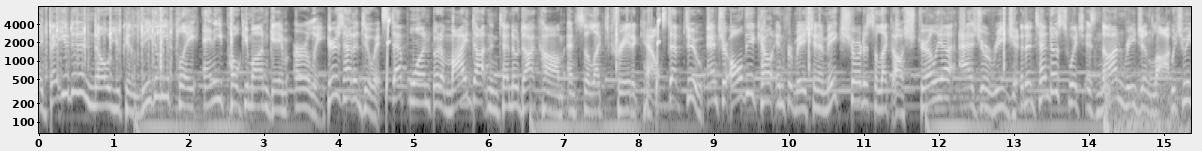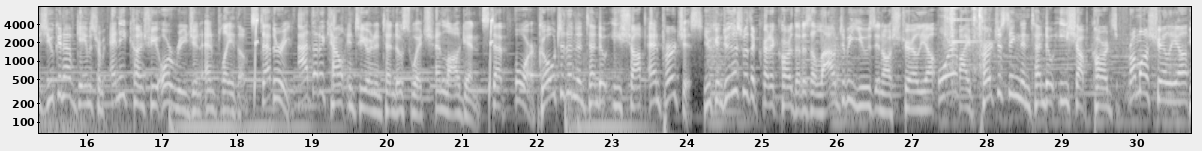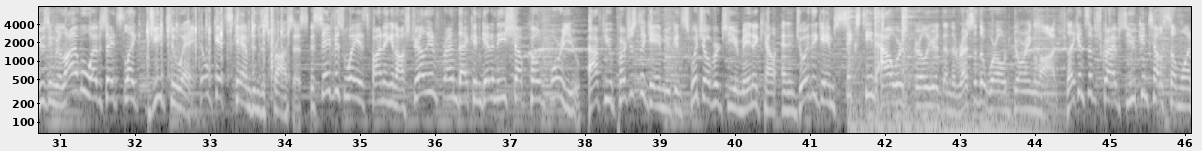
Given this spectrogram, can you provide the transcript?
I bet you didn't know you can legally play any Pokemon game early. Here's how to do it. Step 1, go to my.nintendo.com and select create account. Step 2, enter all the account information and make sure to select Australia as your region. The Nintendo Switch is non-region locked, which means you can have games from any country or region and play them. Step 3, add that account into your Nintendo Switch and log in. Step 4, go to the Nintendo eShop and purchase. You can do this with a credit card that is allowed to be used in Australia or by purchasing Nintendo eShop cards from Australia using reliable websites like G2A. Don't get scammed in this process. The safest way is finding an Australian friend that can get an eShop code for you. After you purchase the game, you can switch over to your main account and enjoy the game 16 hours earlier than the rest of the world during launch. Like and subscribe so you can tell someone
